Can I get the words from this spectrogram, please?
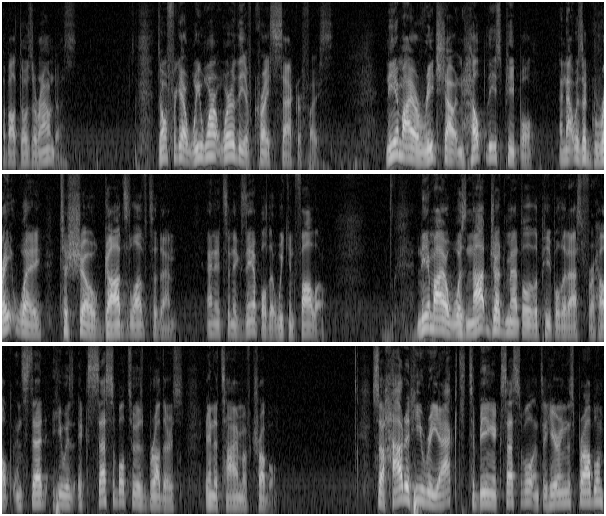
about those around us. Don't forget, we weren't worthy of Christ's sacrifice. Nehemiah reached out and helped these people, and that was a great way to show God's love to them. And it's an example that we can follow. Nehemiah was not judgmental of the people that asked for help. Instead, he was accessible to his brothers in a time of trouble. So, how did he react to being accessible and to hearing this problem?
